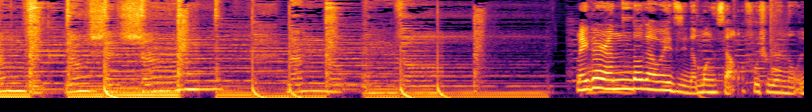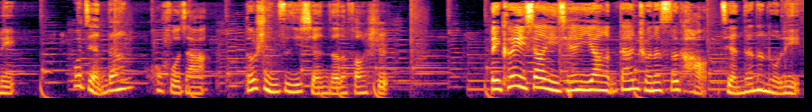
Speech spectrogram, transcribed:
灵光相知有先生，难动作。每个人都在为自己的梦想付出着努力，或简单或复杂，都是你自己选择的方式。你可以像以前一样单纯的思考，简单的努力；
